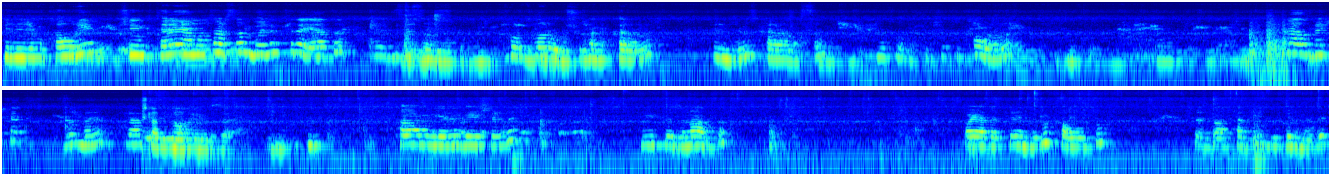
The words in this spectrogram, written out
pirincimi kavurayım. Şimdi tereyağını atarsam böyle tereyağı da e, tozlar oluşur hani kararır. Pirincimiz kararmasın. Kavuralım. Biraz beklet kızım benim. Biraz Tavamın yerini değiştirdim. Büyük gözünü aldım. Bayağı da pirincimi kavurdum. Şöyle daha tabii dökülmedi.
